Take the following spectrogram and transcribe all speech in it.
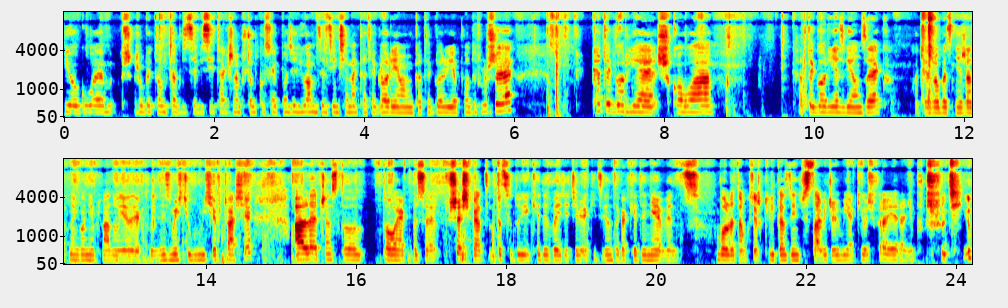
i ogółem robię tą tablicę wizji tak, że na początku sobie podzieliłam te zdjęcia na kategorie. Mam kategorię podróże, kategorię szkoła, kategorię związek, chociaż obecnie żadnego nie planuję, jakby nie zmieściłby mi się w czasie, ale często to jakby se wszechświat decyduje, kiedy wejdziecie w jakiś związek, a kiedy nie, więc wolę tam chociaż kilka zdjęć wstawić, żeby mi jakiegoś frajera nie podrzucił.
